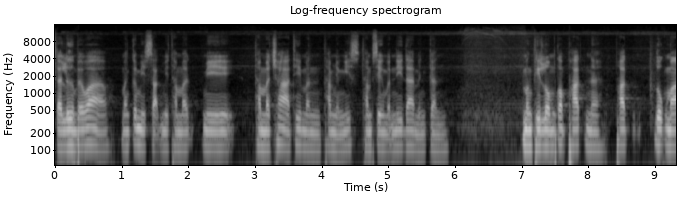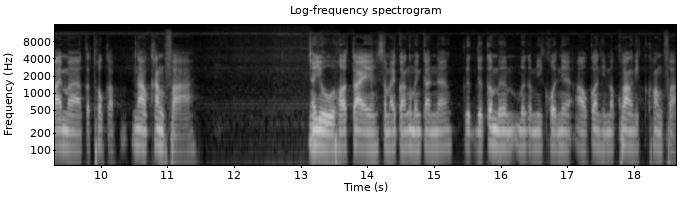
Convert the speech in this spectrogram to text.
แต่ลืมไปว่ามันก็มีสัตว์มีธรรมมีธรรมชาติที่มันทำอย่างนี้ทำเสียงแบบนี้ได้เหมือนกัน บางทีลมก็พัดนะพัดลูกไม้มากระทบกับหน้าข้างฝาอยู่หอไตสมัยก่อนก็เหมือนกันนะดึกๆก็เหมือนเหมือนกับมีคนเนี่ยเอาก้อนหินมาคว้างที่ข้างฝา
